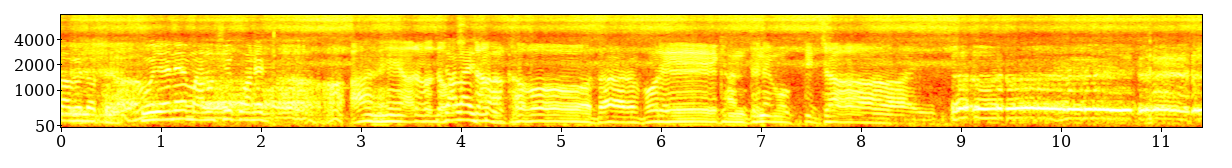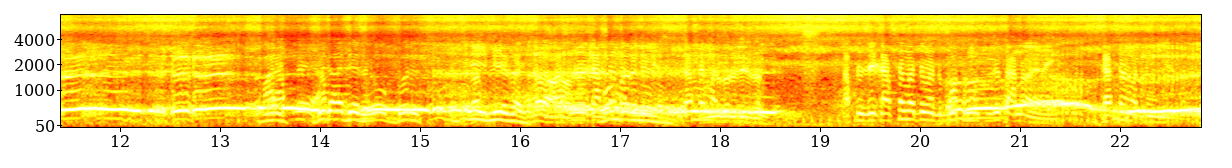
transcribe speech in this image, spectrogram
যাবে লোক। তুই এনে মানসিক অনেক আমি আরও জ্বালাইছি। দশটা খাব তারপরে এখান থেকে মুক্তি চাই। বিদায় দিয়ে দে ও ধরে। এই নিয়ে যাই। আপনি যে গাছের মাধ্যমে বোতল তা নয় নাই মাধ্যমে।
